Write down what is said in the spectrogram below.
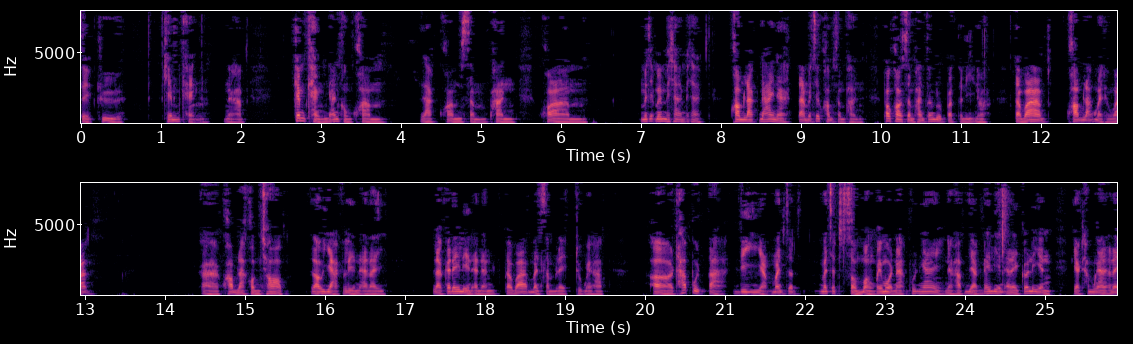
ษตรคือเข้มแข็งนะครับเข้มแข็งด้านของความรักความสัมพันธ์ ความไม่ใช่ไม่ไม่ใช่ไม่ใช่ ความรักได้นะ แต่ไม่ใช่ความสัมพันธ์เพราะความสัมพันธ์ต้องดูปัตตานีเนาะแต่ว่าความรักหมายถึงว่าความรักความชอบ เราอยากเรียนอะไรเราก็ได้เรียนอันนั้นแปลว่ามันสำเร็จถูกไหมครับ เอ่อถ้าปุตตะดีอะมันจะมันจะสมหวังไปหมดนะพูดง่ายนะครับ อยากได้เรียนอะไรก็เรียน อยากทำงานอะไร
